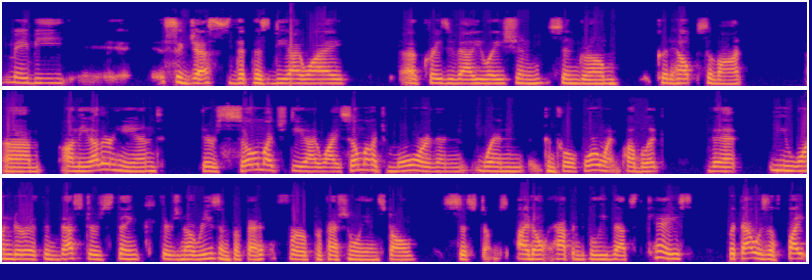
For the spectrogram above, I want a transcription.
maybe suggests that this DIY uh, crazy valuation syndrome could help Savant. Um, on the other hand, there's so much DIY, so much more than when Control 4 went public that you wonder if investors think there's no reason for, for professionally installed systems. I don't happen to believe that's the case, but that was a fight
